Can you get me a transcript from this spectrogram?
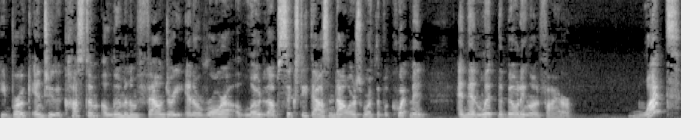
he broke into the custom aluminum foundry in Aurora, loaded up $60,000 worth of equipment, and then lit the building on fire. What?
